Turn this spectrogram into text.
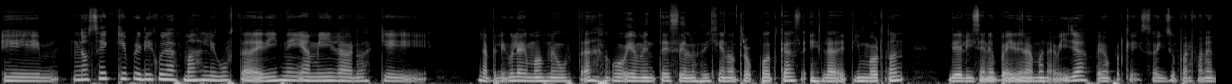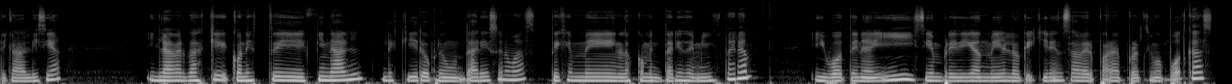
Em, no sé qué películas más le gusta de Disney, a mí la verdad es que la película que más me gusta, obviamente se los dije en otro podcast, es la de Tim Burton, de Alicia en el País de las Maravillas, pero porque soy súper fanática de Alicia. Y la verdad es que con este final les quiero preguntar eso nomás. Déjenme en los comentarios de mi Instagram y voten ahí. Siempre díganme lo que quieren saber para el próximo podcast.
